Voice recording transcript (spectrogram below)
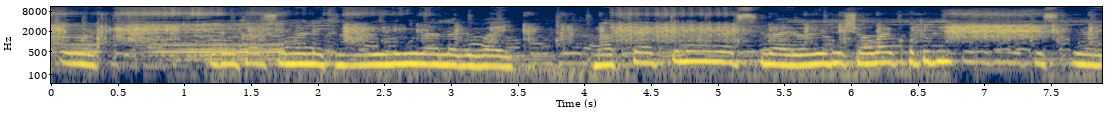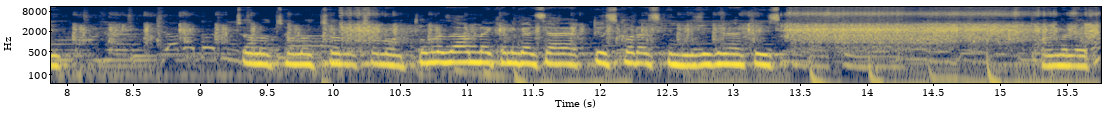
চলো সময় নেই আমার মার ভাই মাত্র একটা এনিমি মারছি ভাই। অলরেডি সবাই কত কি ভাই। চলো চলো চলো চলো। তোমরা যাও না এখানে গেছে আর একটা স্কোয়াড আছে কিন্তু যেখানে একটা স্কোয়াড আছে।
